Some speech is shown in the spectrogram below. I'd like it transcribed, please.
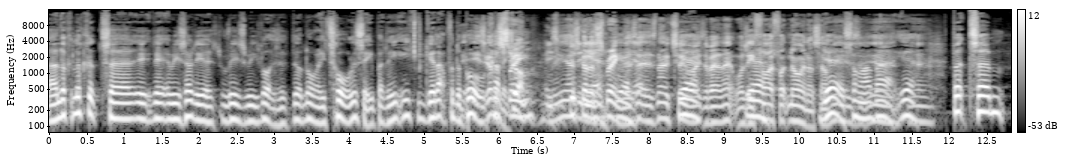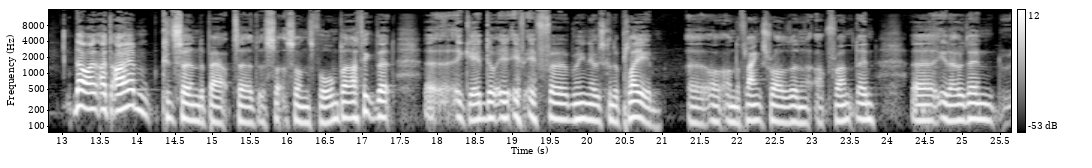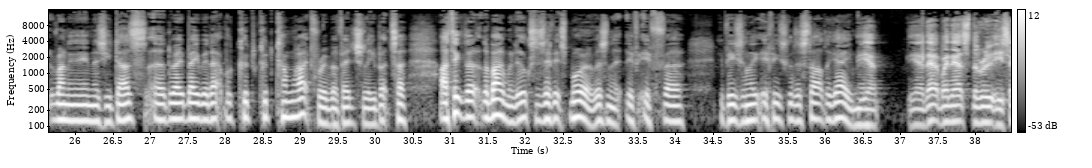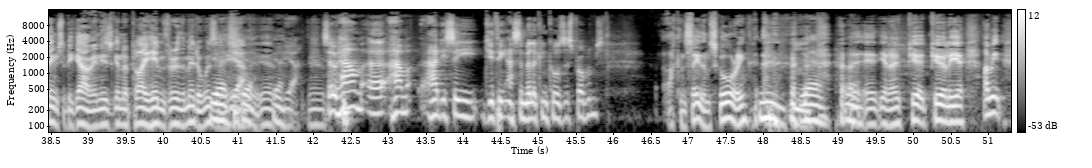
Uh, look! Look at uh, he's only a reasonably what is it, not very tall, is he? But he, he can get up for the ball. He's got a can't he? spring. He's he has got a spring. Yeah. There's, there's no two Yeah. ways about that. Was he five foot nine or something? Yeah, Is- something like that. Yeah, but um, no, I, I, I am concerned about uh, the Son- Son's form. But I think that uh, again, if if uh, Mourinho is going to play him uh, on, the flanks rather than up front, then. Uh, you know, then running in as he does, uh, maybe that could could come right for him eventually. But uh, I think that at the moment it looks as if it's Moura, isn't it? If if if he's going if he's going to start the game, Yeah, yeah. Yeah, that when that's the route he seems to be going, he's going to play him through the middle, isn't Yes, he? yeah, yeah. yeah. So how uh, how how do you see? Do you think Aston Villa can cause us problems? I can see them scoring. yeah, Uh, you know, pure, purely. Uh, I mean,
